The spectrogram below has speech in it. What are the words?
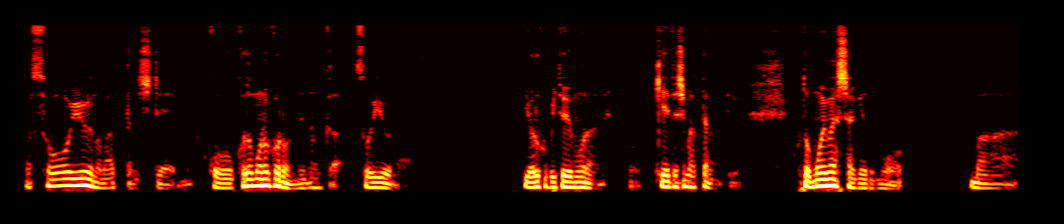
まあ、そういうのもあったりして、なんかこう、子供の頃のね、なんかそういうような喜びというものはね、消えてしまったなんていうこと思いましたけども、まあ、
